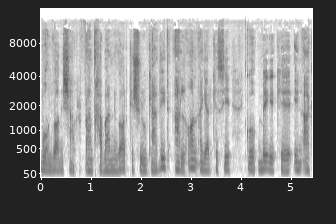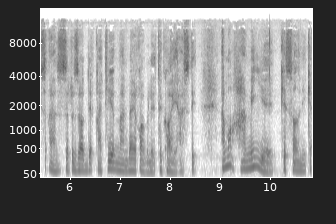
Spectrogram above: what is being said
به عنوان شهروند خبرنگار که شروع کردید الان اگر کسی بگه که این عکس از رضا دقتی منبع قابل اتکایی هستید. اما همه کسانی که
